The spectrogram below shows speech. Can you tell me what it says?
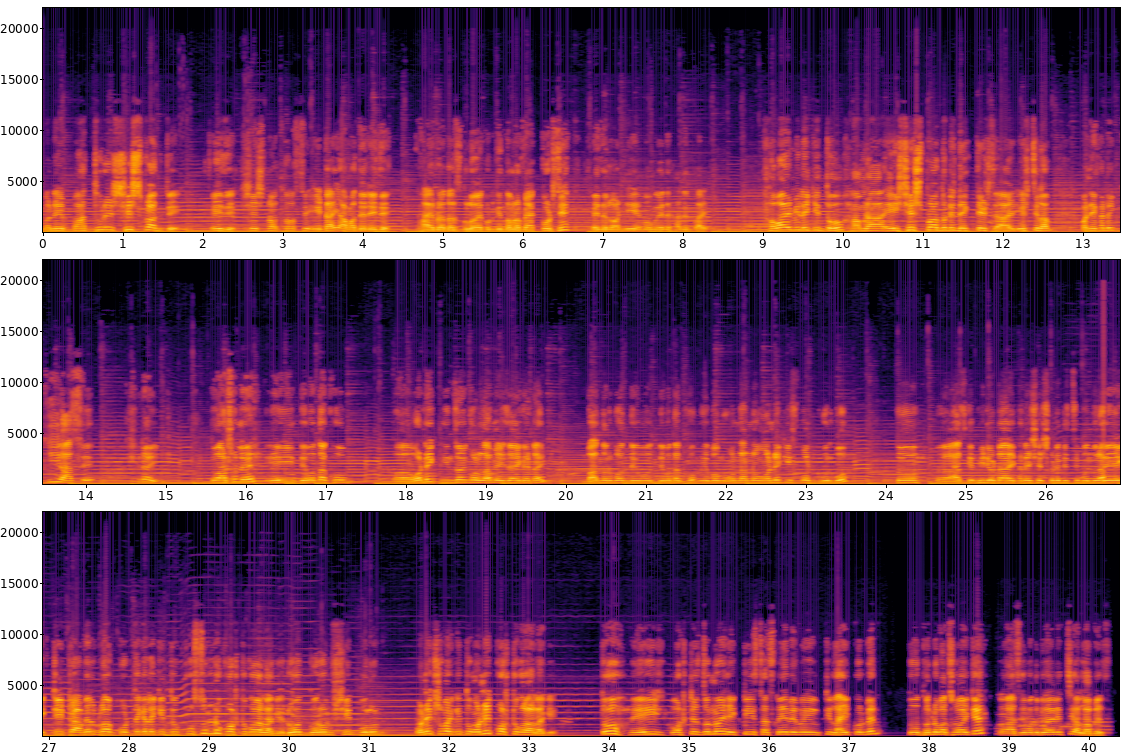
মানে পাথরের শেষ প্রান্তে। এই যে, শেষ প্রান্ত হচ্ছে এটাই আমাদের এই যে ভাই ব্রাদার্সগুলো এখন কিন্তু আমরা ব্যাক করছি যে রনি এবং যে হাজির ভাই। সবাই মিলে কিন্তু আমরা এই শেষ প্রান্তটি দেখতে এস- এসেছিলাম। মানে এখানে কি আছে সেটাই। তো আসলে এই দেবতা খুব অনেক এনজয় করলাম এই জায়গাটায়। বান্দরবন দেব, দেবতা খুব এবং অন্যান্য অনেক স্পট ঘুরবো। তো আজকের ভিডিওটা এখানে শেষ করে দিচ্ছি বন্ধুরা। একটি ট্রাভেল ব্লগ করতে গেলে কিন্তু প্রচণ্ড কষ্ট করা লাগে। রোদ, গরম, শীত বলুন, অনেক সময় কিন্তু অনেক কষ্ট করা লাগে। তো, এই কষ্টের জন্য একটি সাবস্ক্রাইব এবং একটি লাইক করবেন। তো, ধন্যবাদ সবাইকে। আজকের মতো বিদায় নিচ্ছি। আল্লাহ হাফেজ।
